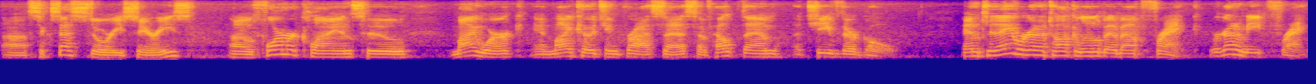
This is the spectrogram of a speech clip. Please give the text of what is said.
uh, success story series of former clients who my work and my coaching process have helped them achieve their goal. And today we're going to talk a little bit about Frank. We're going to meet Frank.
